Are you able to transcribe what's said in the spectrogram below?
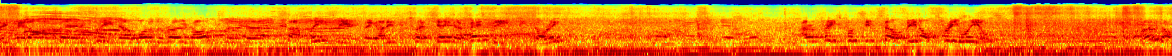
Big head on there between uh, one of the road hogs and uh, Sam Beasley, I think that is in 28, no, Ben Beasley, sorry. Aaron Puts in on three wheels. Hogs are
